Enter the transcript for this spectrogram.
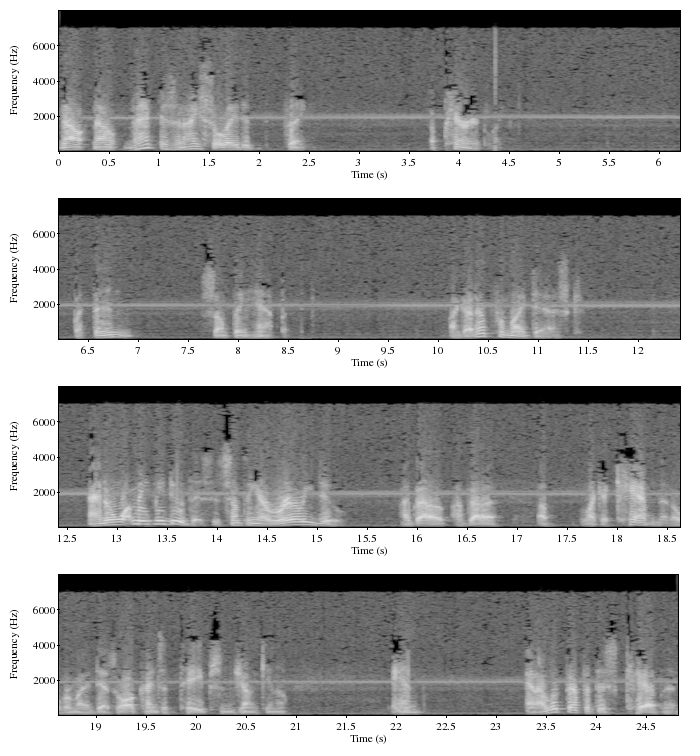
Now, now that is an isolated thing, apparently. But then something happened. I got up from my desk. I don't what made me do this. It's something I rarely do. I've got a, I've got a, a like a cabinet over my desk, all kinds of tapes and junk, you know. And and I looked up at this cabinet,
